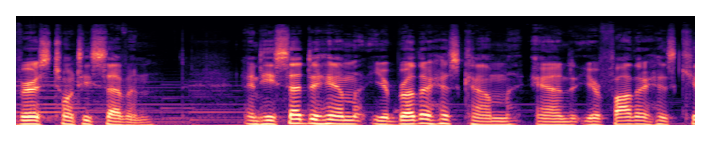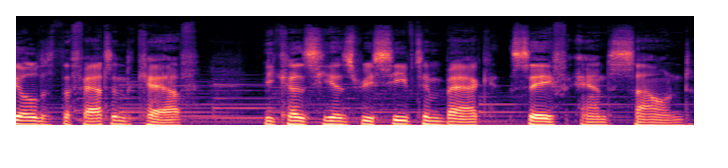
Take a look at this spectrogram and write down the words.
Verse 27 And he said to him, Your brother has come, and your father has killed the fattened calf because he has received him back safe and sound.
